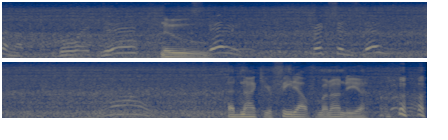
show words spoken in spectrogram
cannot go right there. It's No, very, friction's very. Wow. that'd knock your feet out from under you.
